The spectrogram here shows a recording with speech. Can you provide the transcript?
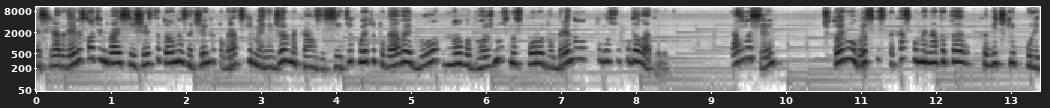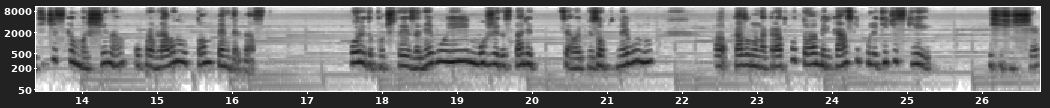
През 1926 той е назначен като градски менеджер на Канзас Сити, което тогава е било нова длъжност, наскоро одобрена от гласоподавателите. Казва се, че той има връзки с така споменатата кавички политическа машина, управлявана от Том Пендергаст. Хори да прочета и за него и може да стане цял епизод от него, но казано накратко, той е американски политически шеф,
